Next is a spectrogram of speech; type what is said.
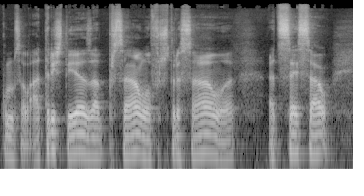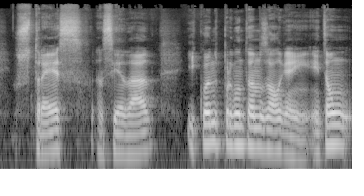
Como, sei lá, a tristeza, a depressão, a frustração, a, a decepção, o stress, a ansiedade. E quando perguntamos a alguém, então,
